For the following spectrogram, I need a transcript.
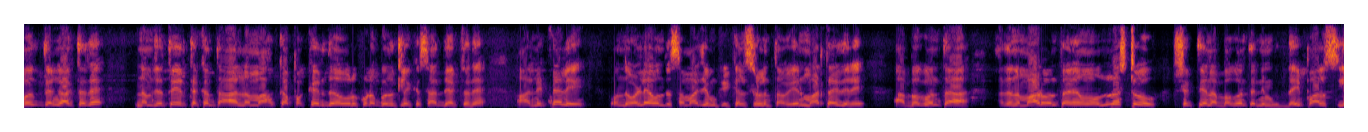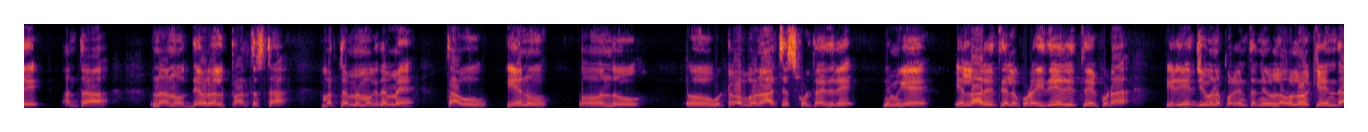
ಬದುಕ್ದಂಗೆ ಆಗ್ತದೆ. ನಮ್ಮ ಜೊತೆ ಇರ್ತಕ್ಕಂತಹ ನಮ್ಮ ಅಕ್ಕಪಕ್ಕ ಇದ್ದವರು ಕೂಡ ಬದುಕಲಿಕ್ಕೆ ಸಾಧ್ಯ ಆಗ್ತದೆ. ಆ ನಿಟ್ಟಿನಲ್ಲಿ ಒಂದು ಒಳ್ಳೆಯ ಒಂದು ಸಮಾಜಮುಖಿ ಕೆಲಸಗಳನ್ನ ತಾವು ಏನು ಮಾಡ್ತಾ ಇದ್ದೀರಿ, ಆ ಭಗವಂತ ಅದನ್ನು ಮಾಡುವಂತ ಒಂದಷ್ಟು ಶಕ್ತಿಯನ್ನ ಭಗವಂತ ನಿಮ್ಗೆ ದಯಪಾಲಿಸ್ಲಿ ಅಂತ ನಾನು ದೇವರಲ್ಲಿ ಪ್ರಾರ್ಥಿಸ್ತಾ, ಮತ್ತೊಮ್ಮೆ ಮಗದೊಮ್ಮೆ ತಾವು ಏನು ಒಂದು ಹುಟ್ಟುಹಬ್ಬವನ್ನು ಆಚರಿಸ್ಕೊಳ್ತಾ ಇದ್ದೀರಿ, ನಿಮಗೆ ಎಲ್ಲಾ ರೀತಿಯಲ್ಲೂ ಕೂಡ ಇದೇ ರೀತಿ ಕೂಡ ಇಡೀ ಜೀವನ ಪರ್ಯಂತ ನೀವು ಲವಲವಿಕೆಯಿಂದ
